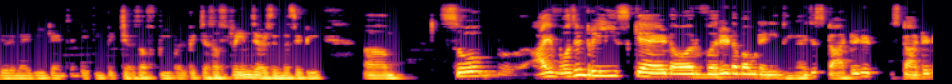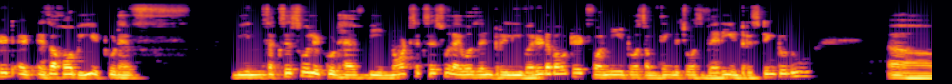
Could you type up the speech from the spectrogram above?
during my weekends and taking pictures of people pictures of strangers in the city um, so I wasn't really scared or worried about anything. I just started it started it as a hobby. It could have been successful, it could have been not successful. I wasn't really worried about it. For me, it was something which was very interesting to do. Uh,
